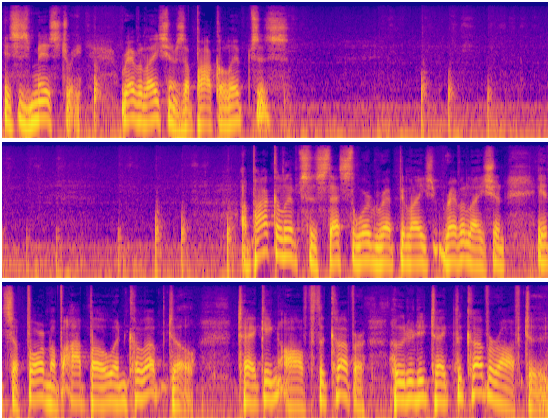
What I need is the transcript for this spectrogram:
This is mystery. Revelation is apocalypse. Apocalypse, that's the word revelation. It's a form of apo and kalupto, taking off the cover. Who did he take the cover off to?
